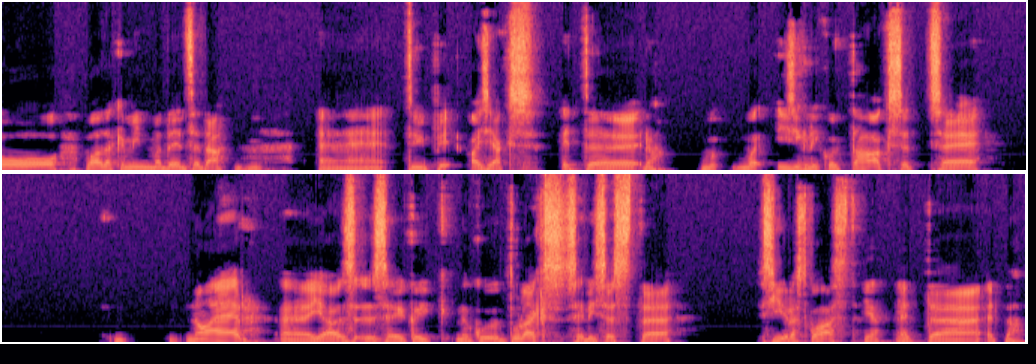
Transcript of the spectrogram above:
oo, vaadake mind, ma teen seda mm -hmm. tüüpi asjaks. et noh, ma isiklikult tahaks, et see naer äh, ja see kõik nagu tuleks sellisest äh, siirast kohast. et, äh, et noh,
